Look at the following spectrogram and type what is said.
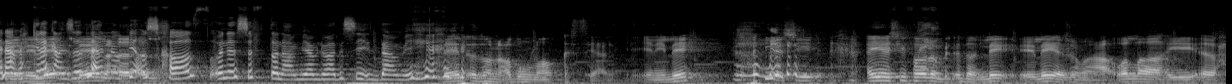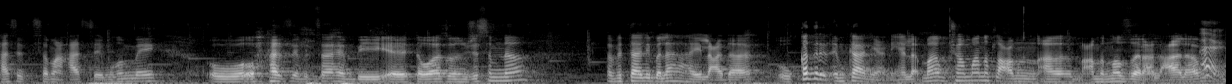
أنا عم يعني بحكي لك عن جد لأنه في أشخاص وأنا شفتهم عم يعملوا هذا الشيء قدامي. ليه الأذن عضو ناقص يعني؟ يعني ليه؟ أي شيء أي شيء فورا بالأذن. ليه ليه يا جماعة؟ والله هي حاسة السمع حاسة مهمة وحاسة بتساهم بتوازن جسمنا. فبالتالي بلاها هاي العادات وقدر الإمكان يعني هلا ما مشان ما نطلع عم عم ننظر على العالم أي.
